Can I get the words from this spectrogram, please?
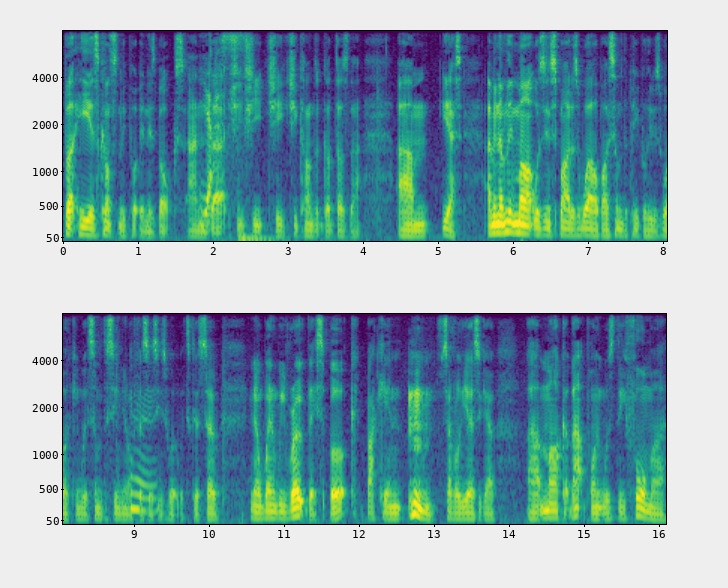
But he is constantly put in his box, and uh, she she she she kind of does that. Um, yes, I mean I think Mark was inspired as well by some of the people he was working with, some of the senior Mm. officers he's worked with. so you know when we wrote this book back in several years ago, uh, Mark at that point was the former.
